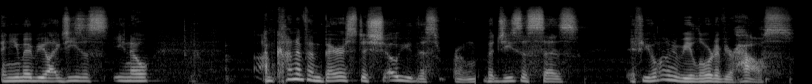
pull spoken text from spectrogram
And you may be like, Jesus, you know, I'm kind of embarrassed to show you this room. But Jesus says, if you want me to be Lord of your house,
